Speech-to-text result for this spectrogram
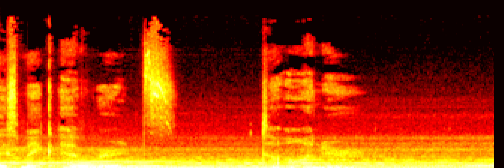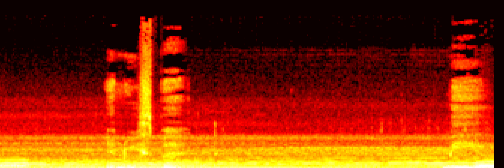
Always make efforts to honor and respect me.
